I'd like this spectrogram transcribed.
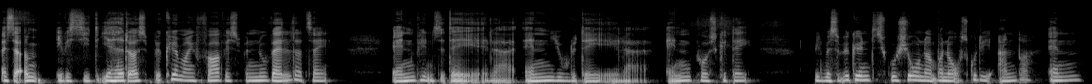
Altså, om, jeg vil sige, jeg havde da også bekymring for, hvis man nu valgte at tage anden pinsedag, eller anden juledag, eller anden påskedag, ville man så begynde diskussion om, hvornår skulle de andre anden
